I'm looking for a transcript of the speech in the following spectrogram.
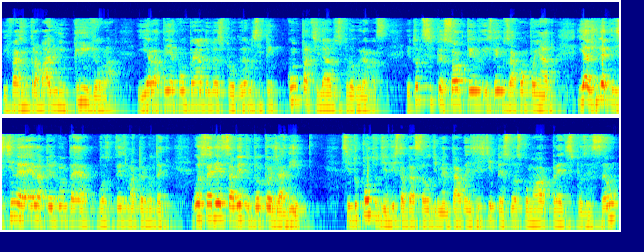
e faz um trabalho incrível lá. E ela tem acompanhado meus programas e tem compartilhado os programas. E todo esse pessoal que tem, tem nos acompanhado. E a Júlia Cristina, ela pergunta, ela fez uma pergunta aqui. Gostaria de saber do Dr. Jari se do ponto de vista da saúde mental existem pessoas com maior predisposição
